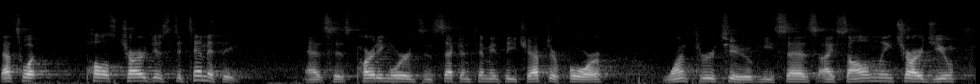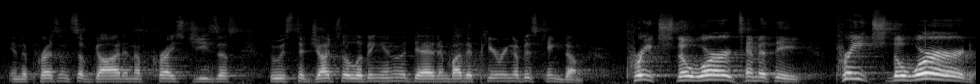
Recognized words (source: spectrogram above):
That's what Paul's charges to Timothy as his parting words in 2 Timothy chapter 4, 1 through 2. He says, I solemnly charge you in the presence of God and of Christ Jesus, who is to judge the living and the dead, and by the appearing of his kingdom. Preach the word, Timothy. Preach the word.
